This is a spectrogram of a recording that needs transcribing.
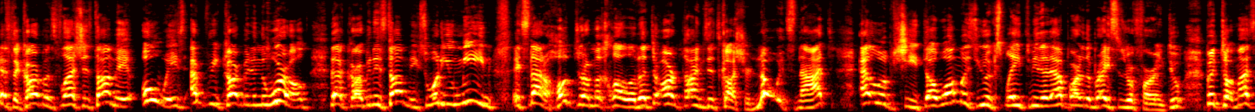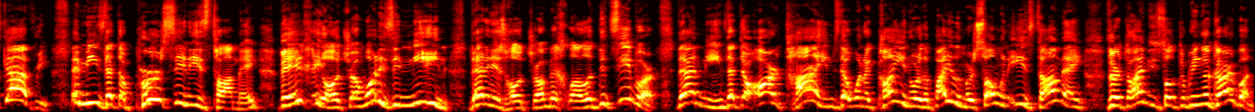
If the carbon's flesh is tame, always every carbon in the world that carbon is tame. So what do you mean? It's not a hodra mechlala that there are times it's kosher. No, it's not. Elub shita. What must you explain to me that that part of the brace is referring to? But Thomas Gavri. It means that the person is tame. What does it mean that it is hodra mechlala ditzibur? That means that there are times that when a kain or the bailim or someone is tame, there are times he's told to bring a carbon.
